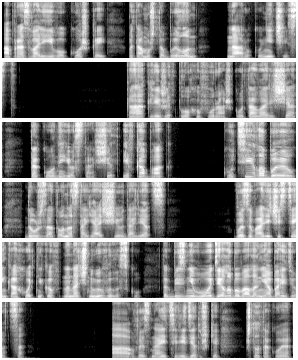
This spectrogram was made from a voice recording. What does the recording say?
а прозвали его Кошкой, потому что был он на руку нечист. Как лежит плохо фуражка у товарища, так он ее стащит и в кабак. Кутила был, да уж зато настоящий удалец. Вызывали частенько охотников на ночную вылазку, так без него дело бывало не обойдется. А вы знаете ли, дедушки, что такое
